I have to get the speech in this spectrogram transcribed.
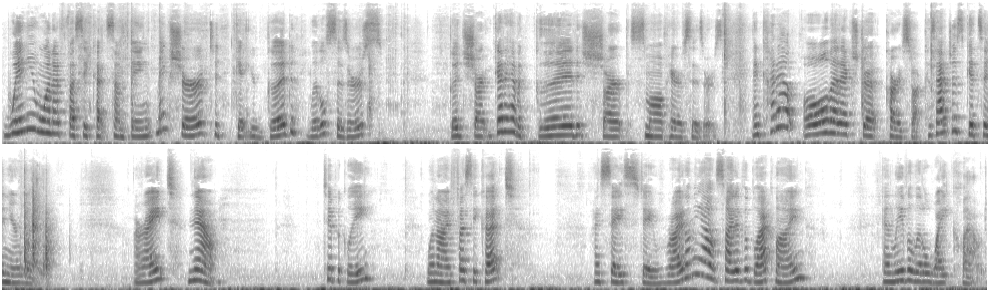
when you want to fussy cut something, make sure to get your good little scissors, good sharp. You got to have a good sharp small pair of scissors and cut out all that extra cardstock because that just gets in your way. All right, now typically when I fussy cut, I say stay right on the outside of the black line and leave a little white cloud.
